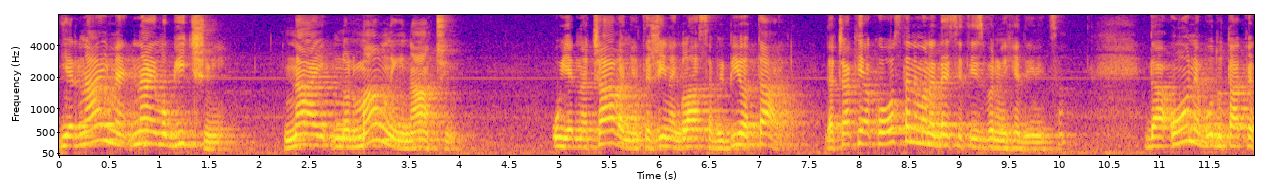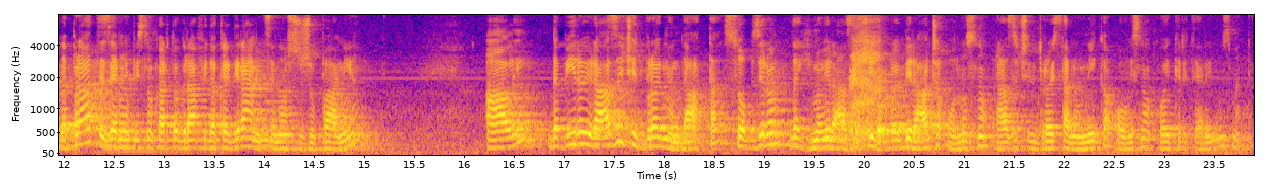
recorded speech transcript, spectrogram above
Jer naime, najlogičniji, najnormalniji način ujednačavanja težine glasa bi bio taj da čak i ako ostanemo na deset izbornih jedinica, da one budu takve da prate zemljopisnu kartografiju, dakle granice naše županije, ali da biraju različit broj mandata s obzirom da imaju različit broj birača, odnosno različit broj stanovnika, ovisno koji kriterij uzmete.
